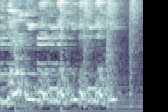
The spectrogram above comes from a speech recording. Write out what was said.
ほんとほんとほんとほんとほんと。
